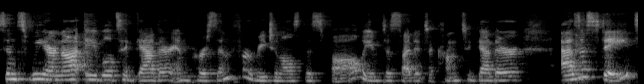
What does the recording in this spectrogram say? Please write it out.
Since we are not able to gather in person for regionals this fall, we've decided to come together as a state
